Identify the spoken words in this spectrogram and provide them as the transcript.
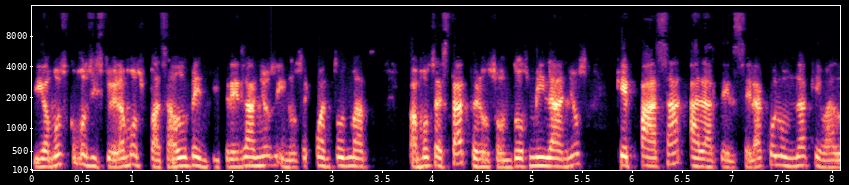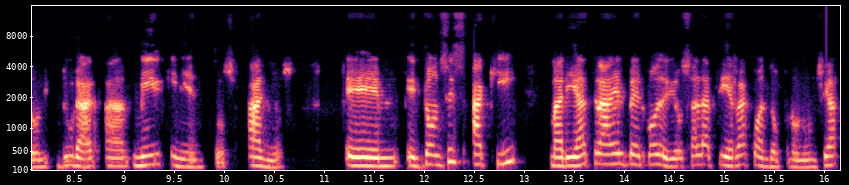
digamos, como si estuviéramos pasados 23 años y no sé cuántos más vamos a estar, pero son dos mil años que pasa a la tercera columna que va a durar a 1500 años. Em, entonces aquí María trae el verbo de Dios a la tierra cuando pronuncia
